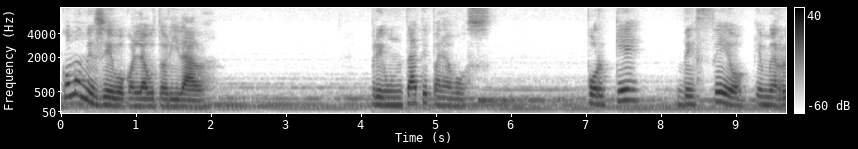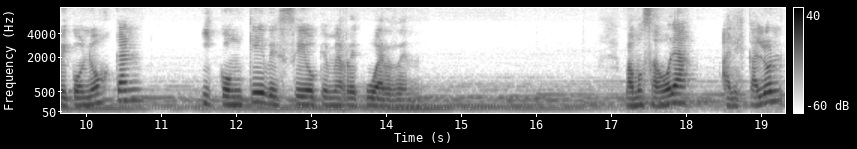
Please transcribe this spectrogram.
¿Cómo me llevo con la autoridad? Pregúntate para vos, ¿por qué deseo que me reconozcan y con qué deseo que me recuerden. Vamos ahora al escalón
